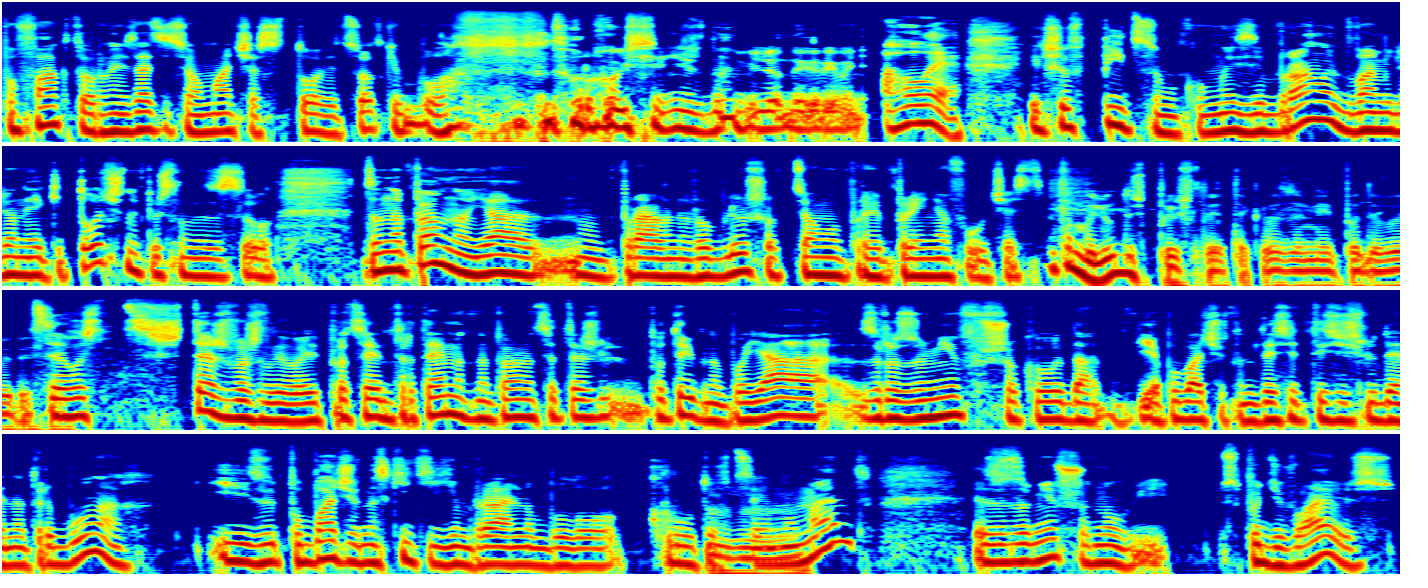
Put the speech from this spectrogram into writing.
по факту організація цього матча 100% була дорожча, ніж 2 мільйони гривень. Але якщо в підсумку ми зібрали 2 мільйони, які точно пішли на ЗСУ, то напевно я ну, правильно роблю, що в цьому при, прийняв участь. Ну, там і люди ж прийшли, я так розумію, подивитися. Це ось ж теж важливо. І про цей інтертеймент, напевно, це теж потрібно. Бо я зрозумів, що коли да, я побачив там 10 тисяч людей на трибунах. І побачив, наскільки їм реально було круто в цей момент. Я зрозумів, що ну сподіваюсь,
